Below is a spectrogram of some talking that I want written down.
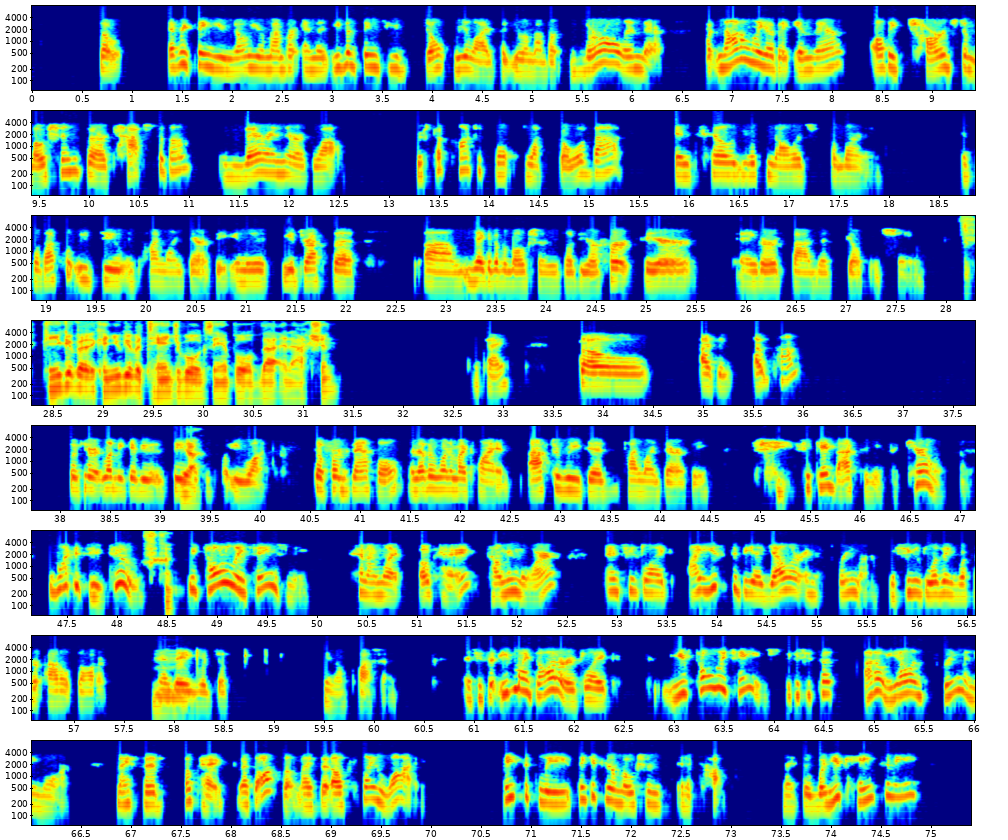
So everything you know you remember, and then even things you don't realize that you remember, they're all in there. But not only are they in there, all the charged emotions that are attached to them, they're in there as well your subconscious won't let go of that until you acknowledge the learning. And so that's what we do in timeline therapy. And we, we address the um, negative emotions of your hurt, fear, anger, sadness, guilt, and shame. Can you give a can you give a tangible example of that in action? Okay. So as an outcome. So here, let me give you see yeah. if this is what you want. So, for example, another one of my clients, after we did timeline therapy, she, she came back to me and said, Carolyn, what did you do? you totally changed me. And I'm like, okay, tell me more. And she's like, I used to be a yeller and a screamer. And she was living with her adult daughter, mm. and they hmm. would just, you know, clash in. And she said, even my daughter is like, you've totally changed because she said, I don't yell and scream anymore. And I said, okay, that's awesome. I said, I'll explain why basically think of your emotions in a cup. And I said, when you came to me,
